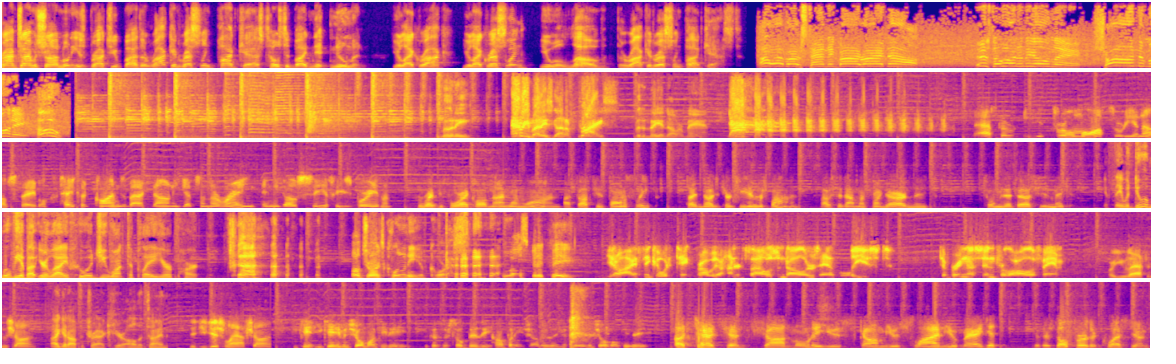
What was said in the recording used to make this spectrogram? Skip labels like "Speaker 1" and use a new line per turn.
Prime Time with Sean Mooney is brought to you by the Rock and Wrestling Podcast, hosted by Nick Newman. You like rock? You like wrestling? You will love the Rock and Wrestling Podcast.
However, standing by right now is the one and the only Sean Mooney. Who?
Mooney, everybody's got a price for the Million Dollar Man.
after you threw him off through the announce table, Taker climbs back down, he gets in the ring, and he goes, see if he's breathing.
So right before I called 911, I thought she was falling asleep. So I nudged her, and she didn't respond. I was sitting out in my front yard, and they told me that uh, she didn't make it.
If they would do a movie about your life, who would you want to play your part?
well, George Clooney, of course. who else could it be?
You know, I think it would take probably a hundred thousand dollars at least to bring us in for the Hall of Fame.
Are you laughing, Sean?
I get off the track here all the time.
Did you just laugh, Sean?
You can't you can't even show them on TV because they're so busy humping each other that you can't even show them on TV.
Attention, Sean Mooney, you scum, you slime, you maggot. If there's no further questions,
